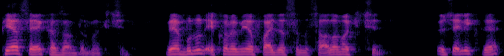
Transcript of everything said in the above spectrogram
piyasaya kazandırmak için ve bunun ekonomiye faydasını sağlamak için özellikle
